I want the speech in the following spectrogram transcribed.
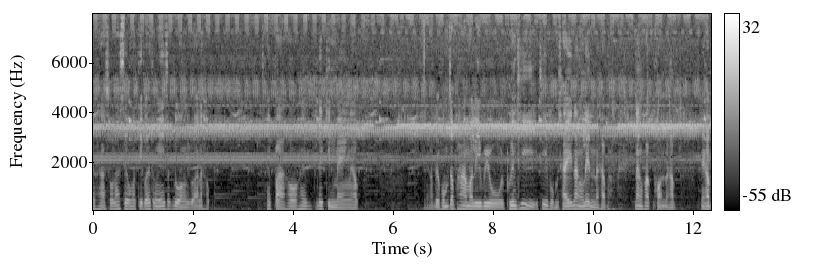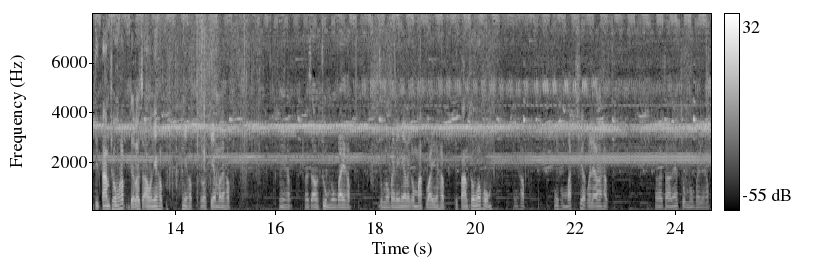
ดี๋ยวหาโซลาเซลล์มาติดไว้ตรงนี้สักดวงดีกว่านะครับ ให้ปลาเขาให้ได้กินแมงนะครับนะครับ เดี๋ยวผมจะพามารีวิวพื้นที่ที่ผมใช้นั่งเล่นนะครับ นั่งพักผ่อนนะครับนี่ครับ ติดตามชมครับ เดี๋ยวเราจะเอาอันนี้ครับนี่ครับ เราเตรียมมาแล้วครับนี่ครับ เราจะเอาจุ่มลงไปครับ จุ่มลงไปในนี้แล้วก็มัดไว้นะครับ ติดตามชมครับผมนี่ครับ นี่ผมมัดเชือกไว้แล้วนะครับ เราจะเอาเนี้ยจุ่มลงไปเลยครับ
